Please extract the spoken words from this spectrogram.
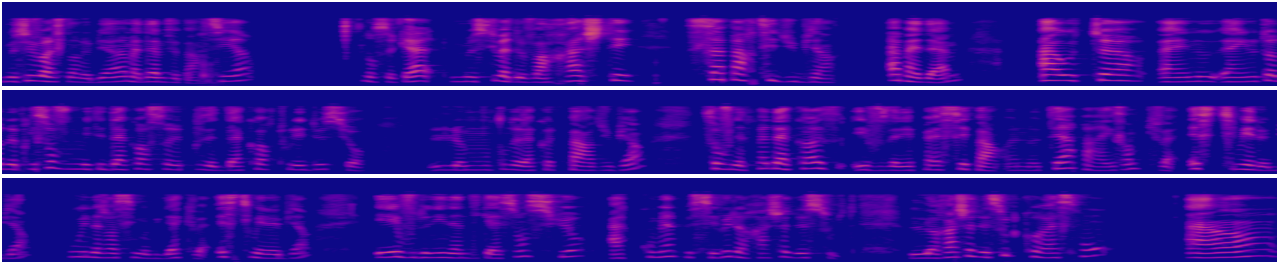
monsieur va rester dans le bien, madame veut partir. Dans ce cas, monsieur va devoir racheter sa partie du bien à madame à une, hauteur de prix. Soit vous vous mettez d'accord sur les prix, vous êtes d'accord tous les deux sur le montant de la cote-part du bien, soit vous n'êtes pas d'accord et vous allez passer par un notaire, par exemple, qui va estimer le bien, ou une agence immobilière qui va estimer le bien, et vous donner une indication sur à combien peut s'élever le rachat de soult. Le rachat de soult correspond un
